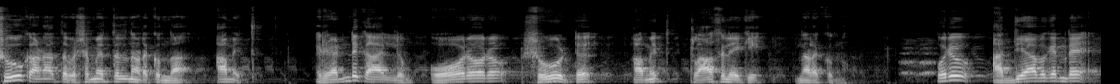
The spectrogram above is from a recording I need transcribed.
ഷൂ കാണാത്ത വിഷമത്തിൽ നടക്കുന്ന അമിത്. രണ്ട് കാലിലും ഓരോരോ ഷൂ ഇട്ട് അമിത് ക്ലാസ്സിലേക്ക് നടക്കുന്നു. ഒരു അധ്യാപകന്റെ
